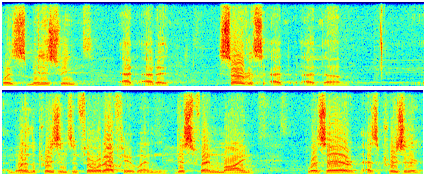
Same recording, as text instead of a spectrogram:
was ministering at, at a service at, at um, one of the prisons in Philadelphia when this friend of mine was there as a prisoner.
